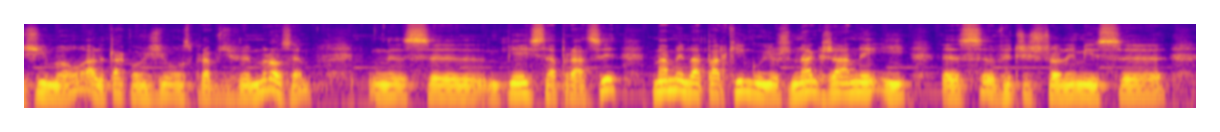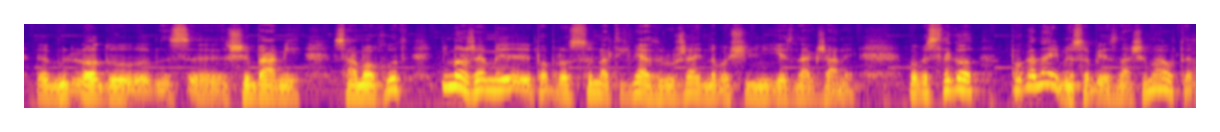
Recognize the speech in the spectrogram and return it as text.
zimą, ale taką zimą z prawdziwym mrozem z miejsca pracy, mamy na parkingu już nagrzany i z wyczyszczonymi z lodu z szybami samochód i możemy po prostu natychmiast ruszać, no bo silnik jest nagrzany. Wobec tego pogadajmy sobie z naszym autem.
